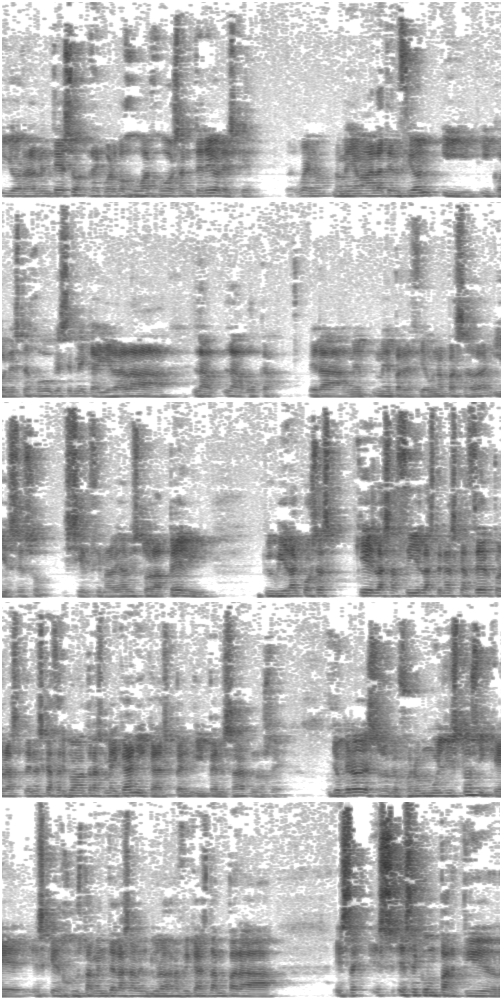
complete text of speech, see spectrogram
Y yo realmente eso, recuerdo jugar juegos anteriores que, pues bueno, no me llamaban la atención y, con este juego que se me cayera la, boca. Era, me, parecía una pasada y es eso. Si encima había visto la peli, que hubiera cosas que las hacía y las tenías que hacer, pues las tenías que hacer con otras mecánicas y pensar, no sé yo creo eso, que fueron muy listos y que es que justamente las aventuras gráficas dan para ese, ese, compartir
